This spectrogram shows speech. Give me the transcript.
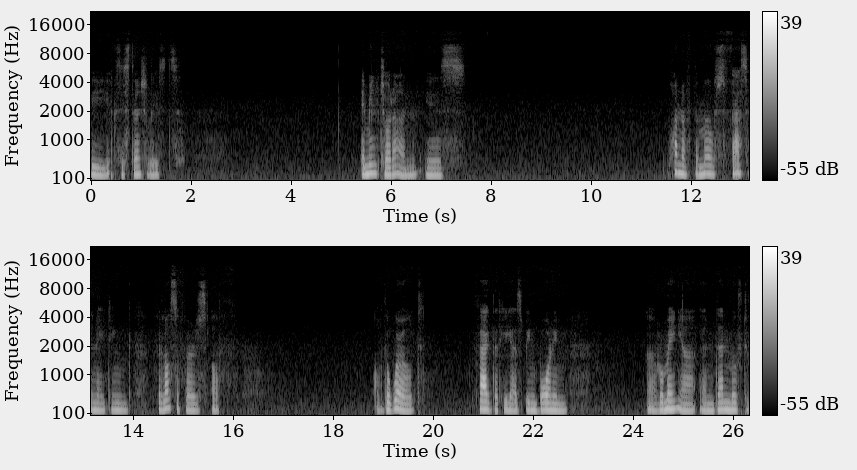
the existentialists. Emil Cioran is one of the most fascinating philosophers of of the world. The fact that he has been born in uh, Romania and then moved to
